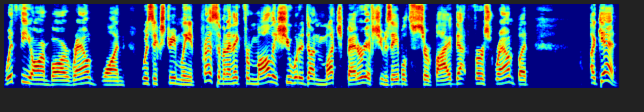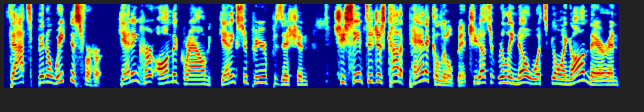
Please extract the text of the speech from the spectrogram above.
with the armbar round one was extremely impressive. And I think for Molly, she would have done much better if she was able to survive that first round. But again, that's been a weakness for her. Getting her on the ground, getting superior position. She seems to just kind of panic a little bit. She doesn't really know what's going on there. And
